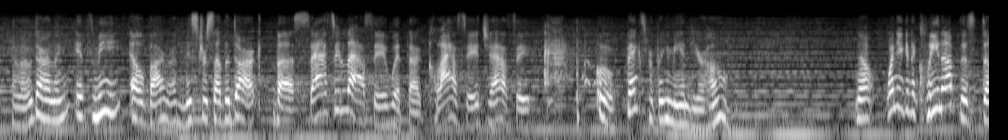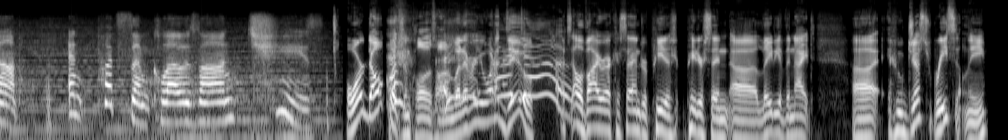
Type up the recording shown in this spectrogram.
Hello, darling. It's me, Elvira, Mistress of the Dark, the sassy lassie with the classy chassis. Oh, thanks for bringing me into your home. Now, when are you going to clean up this dump? And put some clothes on? Jeez. Or don't put some clothes on, whatever you want to do. don't. That's Elvira Cassandra Peter- Peterson, uh, Lady of the Night, uh, who just recently,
